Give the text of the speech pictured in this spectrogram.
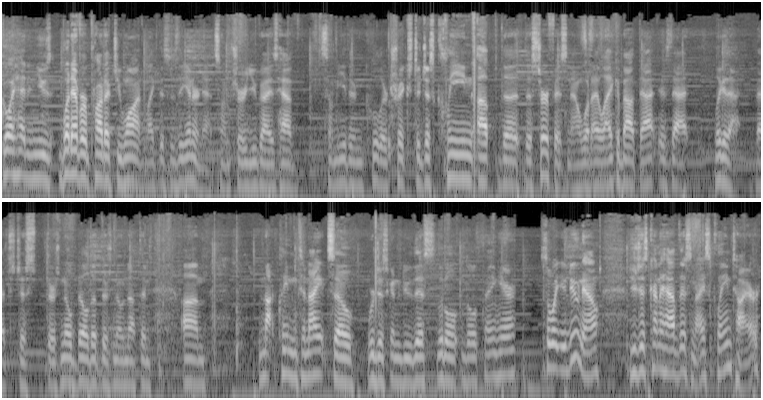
go ahead and use whatever product you want. Like this is the internet, so I'm sure you guys have some even cooler tricks to just clean up the, the surface. Now, what I like about that is that, look at that. That's just, there's no buildup, there's no nothing. Um, not cleaning tonight, so we're just gonna do this little, little thing here. So what you do now, you just kind of have this nice clean tire.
